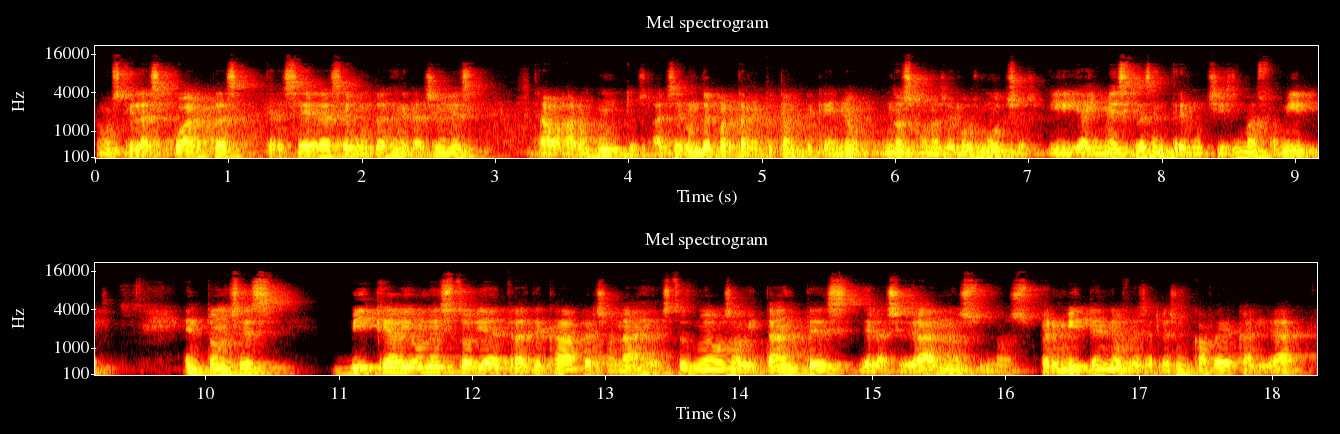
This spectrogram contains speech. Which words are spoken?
vemos que las cuartas, terceras, segundas generaciones trabajaron juntos. Al ser un departamento tan pequeño, nos conocemos muchos y hay mezclas entre muchísimas familias. Entonces, vi que había una historia detrás de cada personaje. Estos nuevos habitantes de la ciudad nos, nos permiten ofrecerles un café de calidad.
